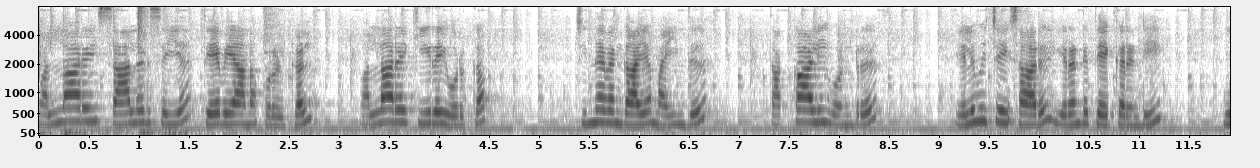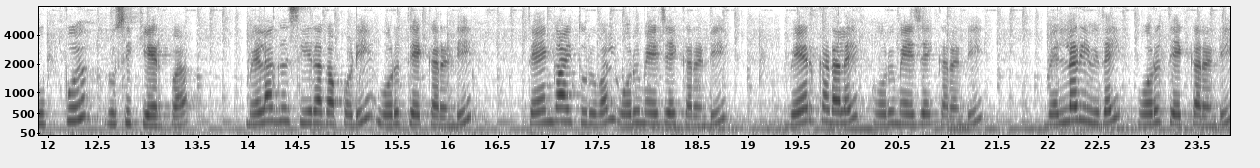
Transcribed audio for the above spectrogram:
வல்லாரை சாலட் செய்ய தேவையான பொருட்கள் வல்லாரை கீரை ஒரு கப் சின்ன வெங்காயம் ஐந்து தக்காளி ஒன்று எலுமிச்சை சாறு இரண்டு தேக்கரண்டி உப்பு ருசிக்கேற்ப மிளகு சீரகப்பொடி ஒரு தேக்கரண்டி தேங்காய் துருவல் ஒரு மேஜை கரண்டி வேர்க்கடலை ஒரு மேஜை கரண்டி வெள்ளரி விதை ஒரு தேக்கரண்டி.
